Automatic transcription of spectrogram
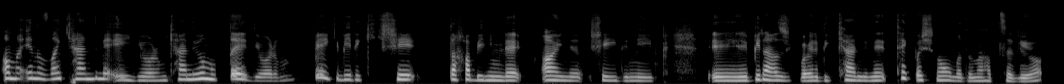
ama en azından kendime eğiliyorum. Kendimi mutlu ediyorum. Belki bir iki kişi daha benimle aynı şeyi dinleyip e, birazcık böyle bir kendini tek başına olmadığını hatırlıyor.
